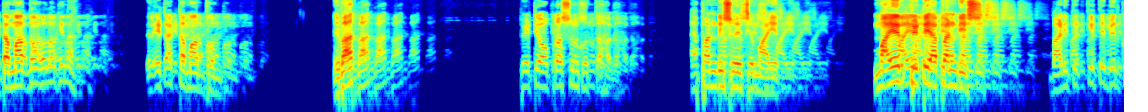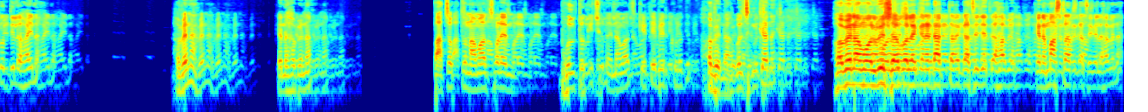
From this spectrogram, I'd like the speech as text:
এটা মাধ্যম হলো কিনা? এটা একটা মাধ্যম। এবার পেটে অপারেশন করতে হবে। অ্যাপান্ডিস হয়েছে মায়ের। মায়ের পেটে অ্যাপান্ডিস। বাড়িতে কেটে বের করে দিলে হয় না হবে না কেন হবে না পাচক তো নামাজ পড়েন ভুল তো কিছু নেই নামাজ কেটে বের করে দিলে হবে না বলছেন কেন হবে না মৌলবী সাহেব বলে কেন ডাক্তারের কাছে যেতে হবে কেন মাস্টারের কাছে গেলে হবে না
